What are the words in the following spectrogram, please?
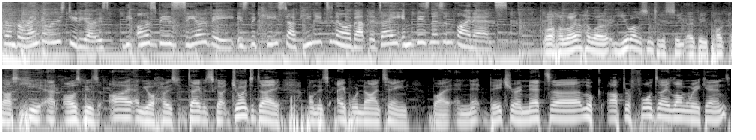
From Barangaroo Studios, the AusBiz COB is the key stuff you need to know about the day in business and finance. Well, hello, hello. You are listening to the COB podcast here at AusBiz. I am your host, David Scott, joined today on this April 19 by Annette Beecher. Annette, uh, look, after a four day long weekend,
